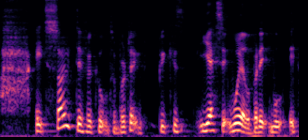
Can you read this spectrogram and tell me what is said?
it's so difficult to predict because yes, it will, but it will. It,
